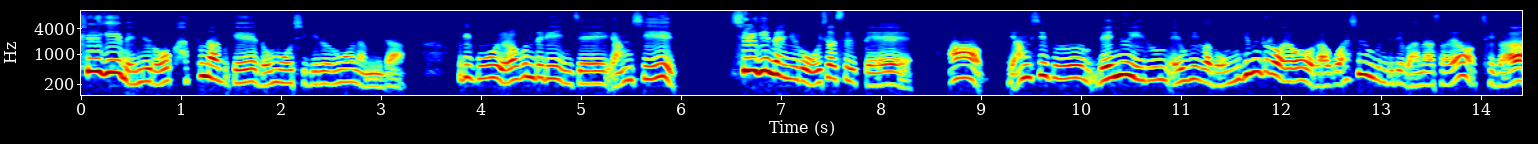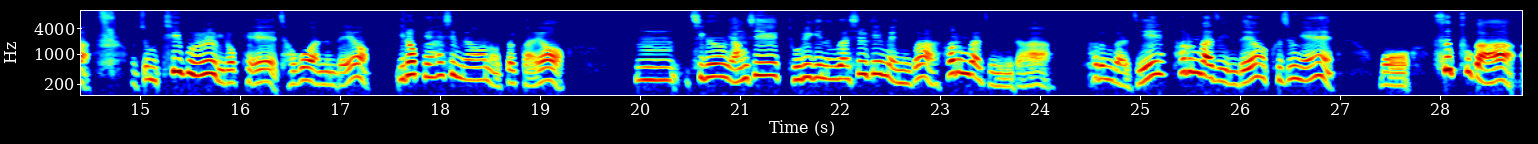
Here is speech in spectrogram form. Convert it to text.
필기 메뉴로 가뿐하게 넘어오시기를 응원합니다. 그리고 여러분들이 이제 양식 실기 메뉴로 오셨을 때, 아, 양식은 메뉴 이름 외우기가 너무 힘들어요 라고 하시는 분들이 많아서요 제가 좀 팁을 이렇게 적어 왔는데요 이렇게 하시면 어떨까요 음, 지금 양식 조리 기능사 실기 메뉴가 30가지입니다 서른 가지, 서른 가지인데요. 그 중에 뭐 스프가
